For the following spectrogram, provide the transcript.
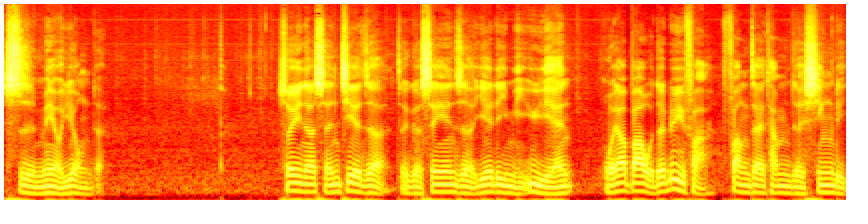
是没有用的。所以呢，神借着这个申言者耶利米预言，我要把我的律法放在他们的心里，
